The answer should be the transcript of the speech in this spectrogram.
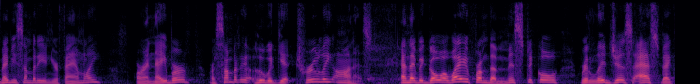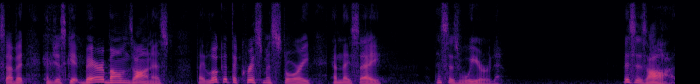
maybe somebody in your family or a neighbor or somebody who would get truly honest and they would go away from the mystical, religious aspects of it and just get bare bones honest, they look at the Christmas story and they say, This is weird. This is odd.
